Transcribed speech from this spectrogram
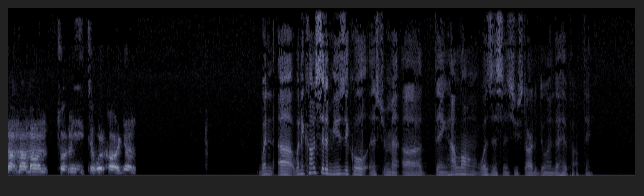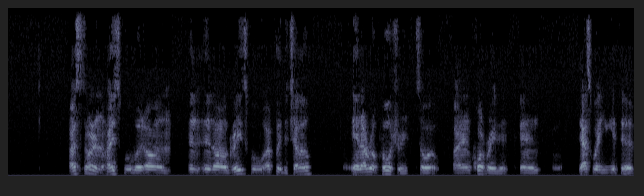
my my mom taught me to work hard young. When uh when it comes to the musical instrument uh thing, how long was it since you started doing the hip hop thing? I started in high school, but um, in in uh, grade school, I played the cello, and I wrote poetry. So I incorporated, it and that's where you get the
